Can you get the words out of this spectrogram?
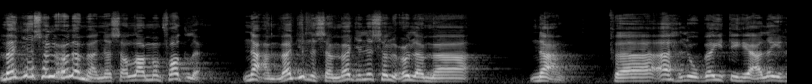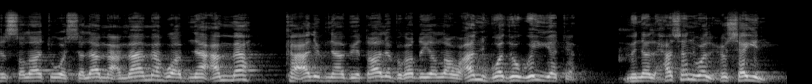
مجلس العلماء. نسأل الله من فضله. نعم مجلس مجلس العلماء. نعم. فأهل بيته عليه الصلاة والسلام أعمامه وأبناء عمه كعلي بن أبي طالب رضي الله عنه وذريته من الحسن والحسين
